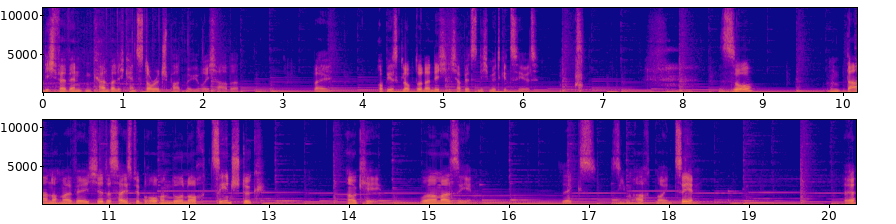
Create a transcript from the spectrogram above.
nicht verwenden kann, weil ich keinen Storage-Part mehr übrig habe. Weil ob ihr es glaubt oder nicht, ich habe jetzt nicht mitgezählt. so. Und da nochmal welche. Das heißt, wir brauchen nur noch 10 Stück. Okay. Wollen wir mal sehen. 6, 7, 8, 9, 10. Hä?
